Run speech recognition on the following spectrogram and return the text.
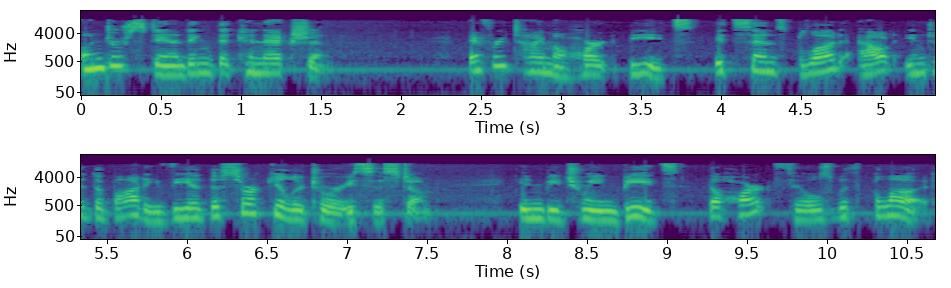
Understanding the connection. Every time a heart beats, it sends blood out into the body via the circulatory system. In between beats, the heart fills with blood.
